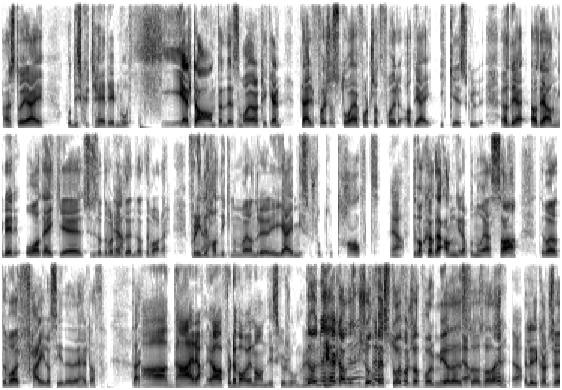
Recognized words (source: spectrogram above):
her står jeg og diskuterer noe helt annet enn det som var i artikkelen. Derfor så står jeg fortsatt for at jeg ikke skulle At jeg, at jeg angrer, og at jeg ikke syns det var nødvendig at det var der. Fordi det hadde ikke noe med hverandre å gjøre. Jeg misforsto totalt. Ja. Det var ikke at jeg angra på noe jeg sa, det var at det var feil å si det i det hele tatt. Der. ah, Der, ja. ja. For det var jo en annen diskusjon. Det var en helt annen diskusjon, for jeg står fortsatt for mye av det jeg Ja. sa der. Ja. Eller kanskje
